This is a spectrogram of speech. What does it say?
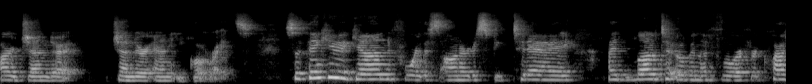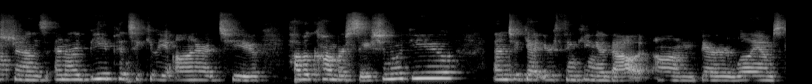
our gender, gender and equal rights. So thank you again for this honor to speak today. I'd love to open the floor for questions and I'd be particularly honored to have a conversation with you and to get your thinking about um, Barrier Williams,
